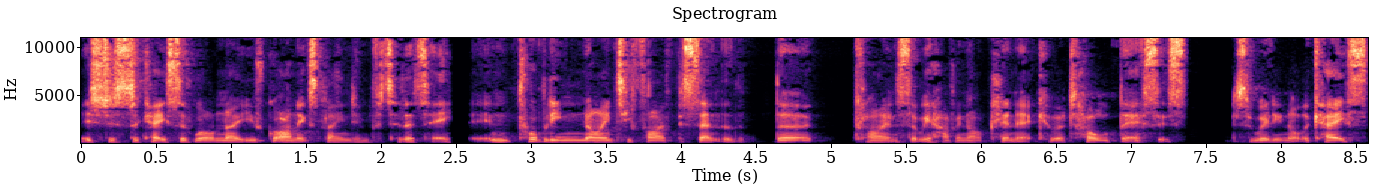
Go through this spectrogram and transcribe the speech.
it's just a case of well no you've got unexplained infertility in probably 95% of the, the clients that we have in our clinic who are told this it's, it's really not the case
